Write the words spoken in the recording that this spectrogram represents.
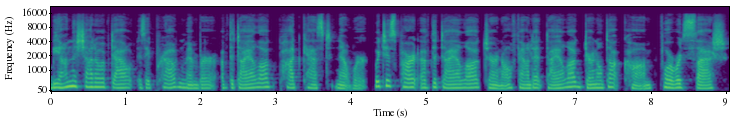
Beyond the Shadow of Doubt is a proud member of the Dialogue Podcast Network, which is part of the Dialogue Journal found at dialoguejournal.com forward slash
